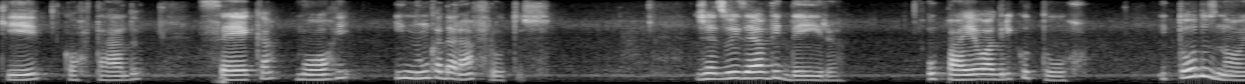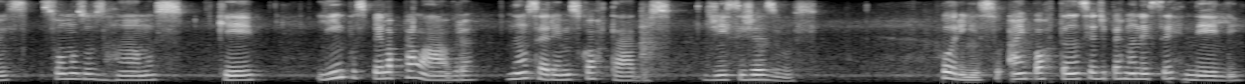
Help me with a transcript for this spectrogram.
que, cortado, seca, morre e nunca dará frutos. Jesus é a videira, o Pai é o agricultor, e todos nós somos os ramos que, limpos pela palavra, não seremos cortados, disse Jesus. Por isso, a importância de permanecer nele,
